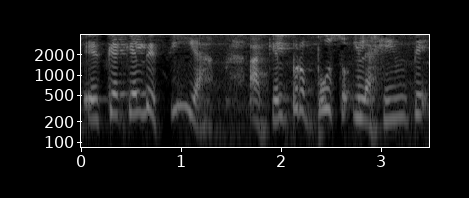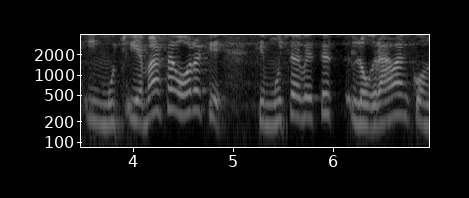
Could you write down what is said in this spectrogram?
es que aquel decía, aquel propuso y la gente y mucho, y además ahora que, que muchas veces lograban con,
